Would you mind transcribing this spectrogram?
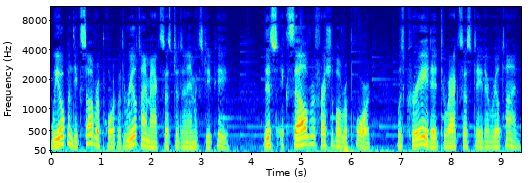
We open the Excel report with real-time access to Dynamics GP. This Excel refreshable report was created to access data real-time.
